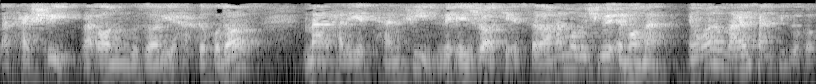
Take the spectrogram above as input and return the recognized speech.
و تشریع و قانونگذاری حق خداست مرحله تنفیذ و اجرا که اصطلاحا ما بهش به امامت. امامت مرحله تنفیذ خب.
